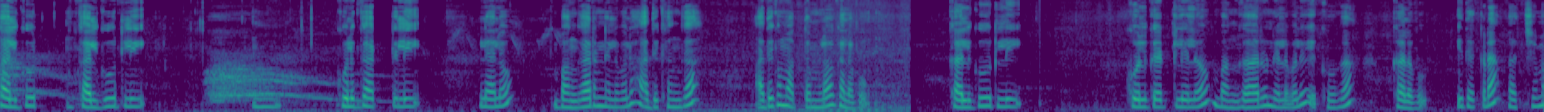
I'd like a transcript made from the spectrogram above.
కల్గూ కల్గూర్లీ కులగట్టిలలో బంగారు నిల్వలు అధికంగా అధిక మొత్తంలో కలవు కల్గూర్లీ కుల్గట్లీలో బంగారు నిల్వలు ఎక్కువగా కలవు ఇది ఎక్కడ పశ్చిమ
